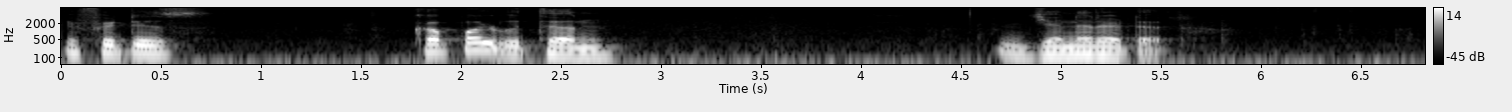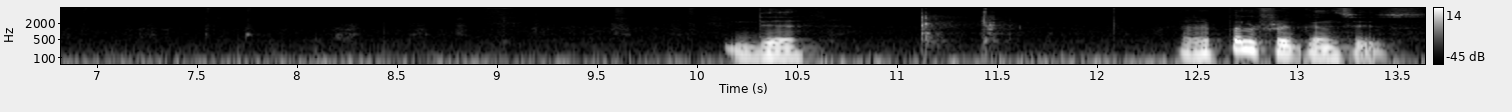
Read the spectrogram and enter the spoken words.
if it is coupled with an generator the ripple frequencies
